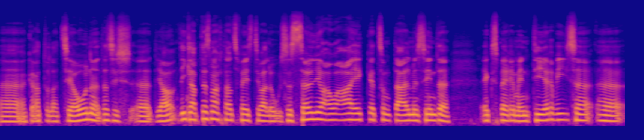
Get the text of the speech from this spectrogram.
äh, Gratulationen. Das ist, äh, ja, ich glaube, das macht auch das Festival aus. Es soll ja auch anecken, zum Teil. Wir sind äh, Experimentierweise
